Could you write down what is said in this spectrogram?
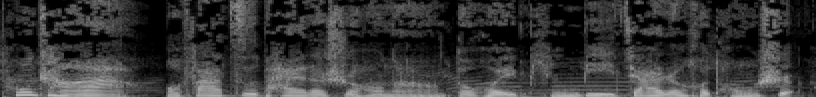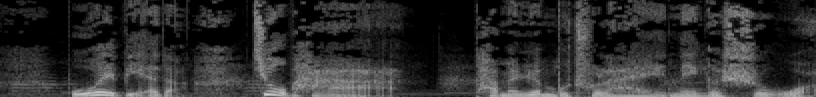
通常啊，我发自拍的时候呢，都会屏蔽家人和同事，不为别的，就怕他们认不出来那个是我。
